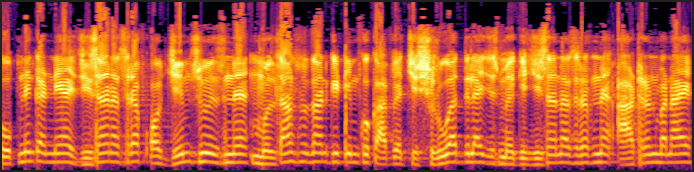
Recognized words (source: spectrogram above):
ओपनिंग करने आए जीसान अशरफ और जेम्स विल्स ने मुल्तान सुल्तान की टीम को काफ़ी अच्छी शुरुआत दिलाई, जिसमें की जीसान अशरफ ने आठ रन बनाए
